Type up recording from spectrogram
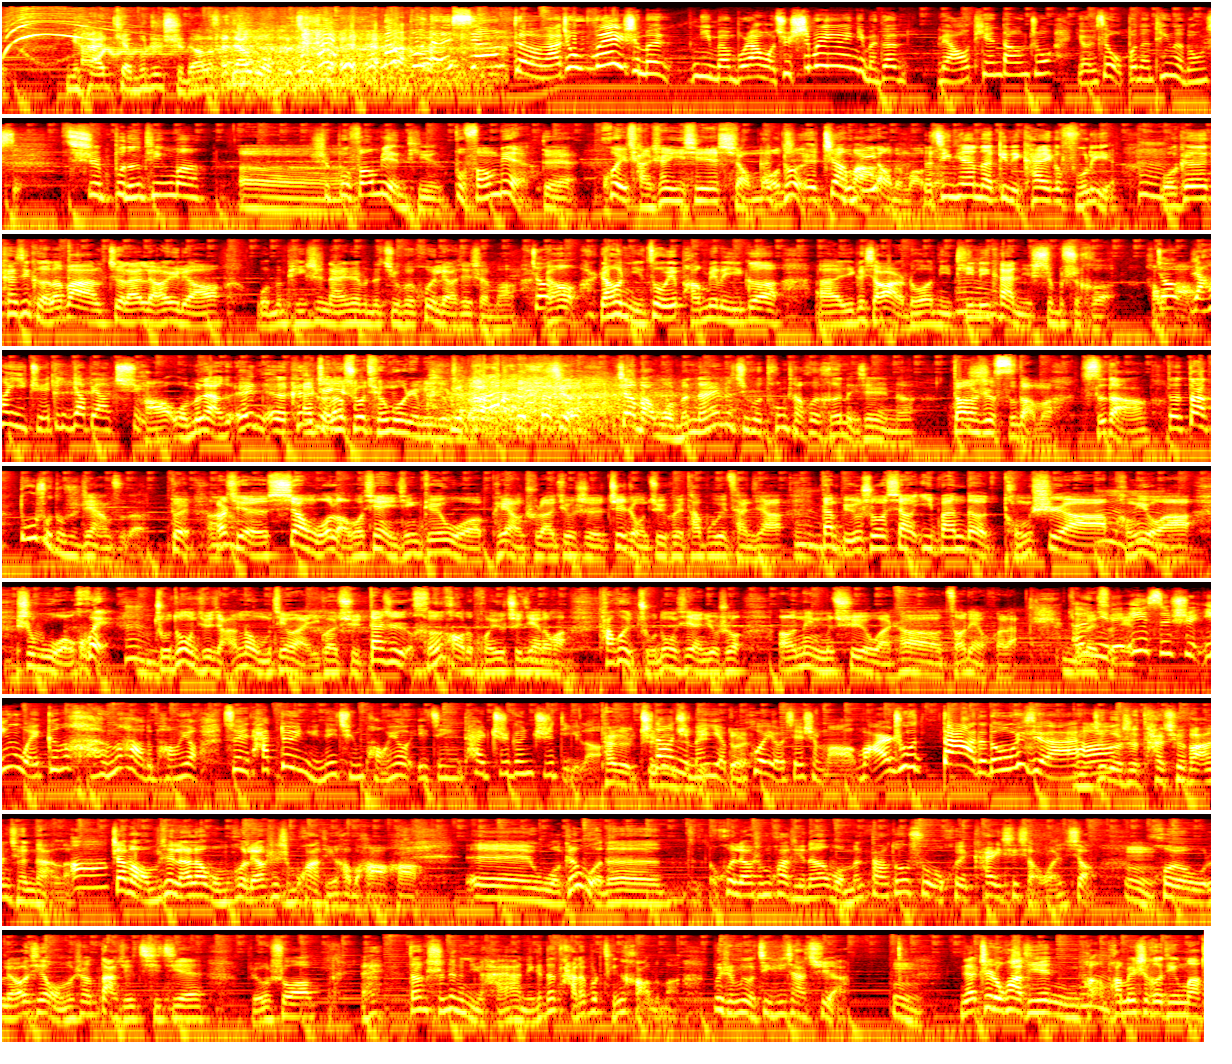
你还恬不知耻的要来参加我们的聚会，那不能相等啊！就为什么你们不让我去？是不是因为你们的聊天当中有一些我不能听的东西？是不能听吗？呃，是不方便听，不方便，对，会产生一些小矛盾，这样吧，必要的矛盾。那今天呢，给你开一个福利，我跟开心可乐爸就来聊一聊我们平时男人们的聚会会聊些什么，然后，然后你作为旁边的一个呃一个小耳朵，你听听看你适不适合。就然后你决定要不要去。好，我们两个哎呃，开这一说全国人民就知道了。是这样吧？我们男人的聚会通常会和哪些人呢？当然是死党嘛，死党，但大多数都是这样子的。对，而且像我老婆现在已经给我培养出来，就是这种聚会她不会参加。但比如说像一般的同事啊、朋友啊，是我会主动就讲，那我们今晚一块去。但是很好的朋友之间的话，他会主动现在就说，哦，那你们去晚上早点回来。呃，你的意思是因为跟很好的朋友，所以他对。你那群朋友已经太知根知底了，知道你们也不会有些什么玩出大的东西来。你这个是太缺乏安全感了。哦，这样吧，我们先聊聊我们会聊些什么话题，好不好？好。呃，我跟我的会聊什么话题呢？我们大多数会开一些小玩笑，嗯，会聊一些我们上大学期间，比如说，哎，当时那个女孩啊，你跟她谈的不是挺好的吗？为什么没有进行下去啊？嗯，你看这种话题，你旁旁边适合听吗？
